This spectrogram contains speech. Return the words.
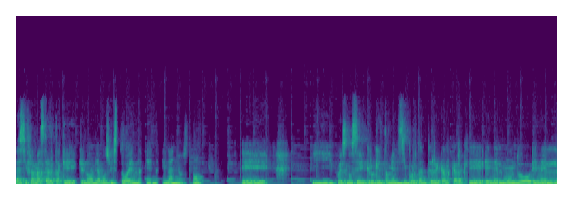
la cifra más alta que, que no habíamos visto en, en, en años, ¿no? Eh, y pues no sé, creo que también es importante recalcar que en el mundo, en el,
